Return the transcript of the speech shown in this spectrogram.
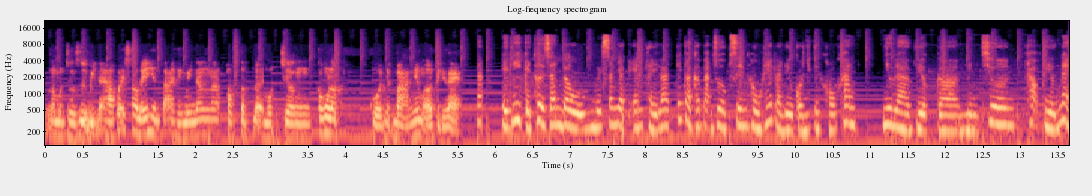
là một trường dự bị đại học. Ấy sau đấy hiện tại thì mình đang học tập lại một trường công lập của Nhật Bản nhưng mà ở tỉnh lẻ. Dạ, thế thì cái thời gian đầu mới sang Nhật em thấy là tất cả các bạn du học sinh hầu hết là đều có những cái khó khăn như là việc uh, mình chưa thạo tiếng này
